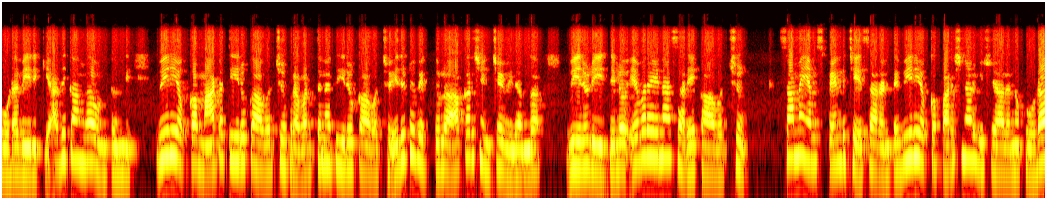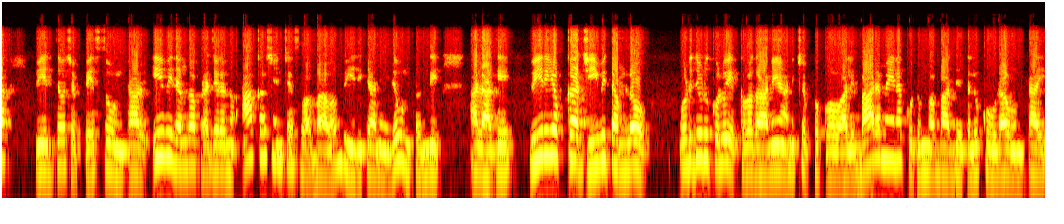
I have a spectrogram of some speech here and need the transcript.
కూడా వీరికి అధికంగా ఉంటుంది. వీరి యొక్క మాట తీరు కావచ్చు ప్రవర్తన తీరు కావచ్చు ఎదుటి వ్యక్తులు ఆకర్షించే విధంగా వీరి రీతిలో ఎవరైనా సరే కావచ్చు. సమయం స్పెండ్ చేశారంటే వీరి యొక్క పర్సనల్ విషయాలను కూడా వీరితో చెప్పేస్తూ ఉంటారు. ఈ విధంగా ప్రజలను ఆకర్షించే స్వభావం వీరికి అనేది ఉంటుంది. అలాగే వీరి యొక్క జీవితంలో ఒడిదుడుకులు ఎక్కువగానే అని చెప్పుకోవాలి. భారమైన కుటుంబ బాధ్యతలు కూడా ఉంటాయి.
